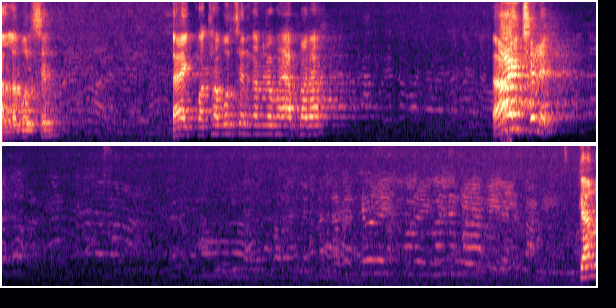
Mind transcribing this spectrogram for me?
আল্লাহ বলছেন এই কথা বলছেন কেন ভাই আপনারা? এই ছেলে! কেন?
